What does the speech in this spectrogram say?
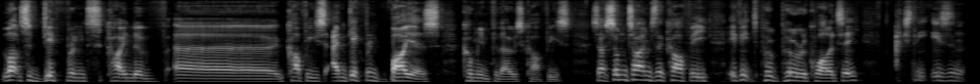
lots of different kind of uh, coffees and different buyers coming for those coffees. So sometimes the coffee, if it's poorer quality, actually isn't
